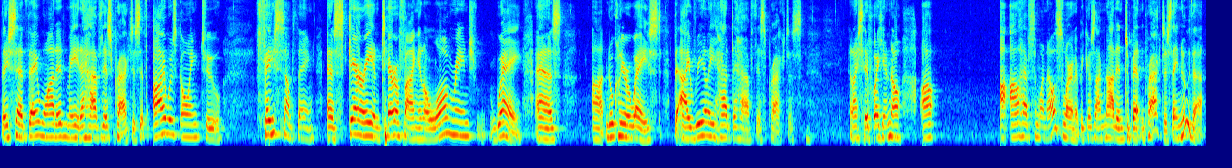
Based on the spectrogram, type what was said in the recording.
They said they wanted me to have this practice. If I was going to face something as scary and terrifying in a long range way as uh, nuclear waste, that I really had to have this practice. And I said, Well, you know, I'll, I'll have someone else learn it because I'm not in Tibetan practice. They knew that.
